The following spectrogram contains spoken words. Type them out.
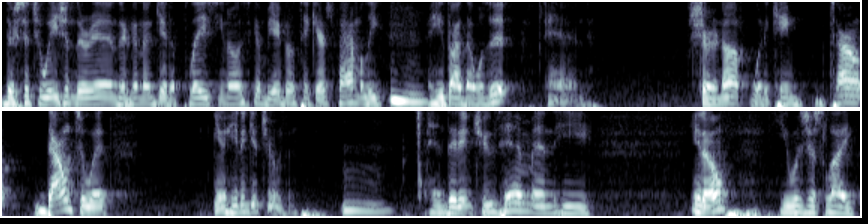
their situation they're in. They're gonna get a place. You know he's gonna be able to take care of his family, Mm-hmm. and he thought that was it. And sure enough, when it came down down to it, you know he didn't get chosen, Mm. and they didn't choose him, and he, you know, he was just like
